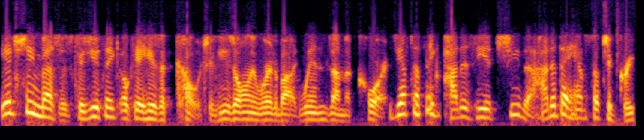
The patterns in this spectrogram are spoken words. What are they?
Interesting message because you think, okay, he's a coach and he's only worried about wins on the court. You have to think, how does he achieve that? How did they have such a great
